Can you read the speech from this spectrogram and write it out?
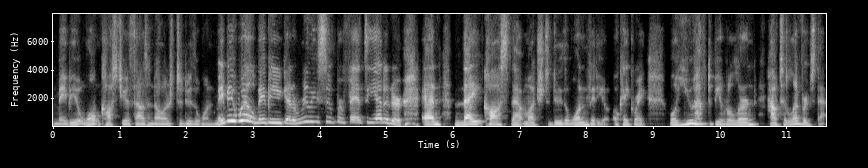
maybe it won't cost you a thousand dollars to do the one. Maybe it will. Maybe you get a really super fancy editor and they cost that much to do the one video. Okay, great. Well, you have to be able to learn how to leverage that.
